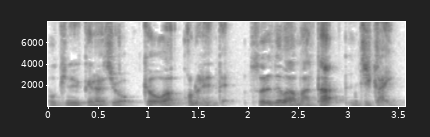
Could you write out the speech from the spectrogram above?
沖のゆけラジオ、今日はこの辺で。それではまた次回。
